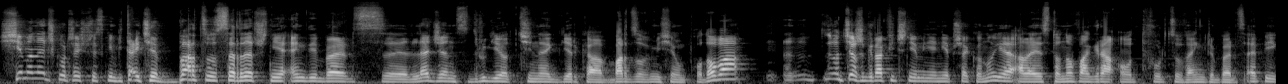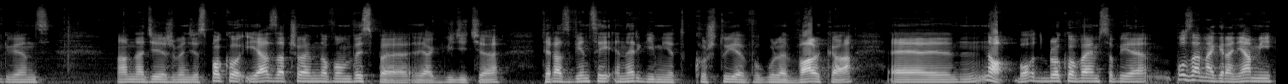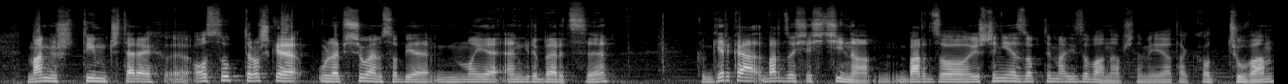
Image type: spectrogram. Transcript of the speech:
Siemaneczko, cześć wszystkim, witajcie bardzo serdecznie Angry Birds Legends, drugi odcinek, gierka bardzo mi się podoba, chociaż graficznie mnie nie przekonuje, ale jest to nowa gra od twórców Angry Birds Epic, więc mam nadzieję, że będzie spoko. Ja zacząłem nową wyspę, jak widzicie, teraz więcej energii mnie kosztuje w ogóle walka, e, no, bo odblokowałem sobie poza nagraniami, mam już team czterech e, osób, troszkę ulepszyłem sobie moje Angry Birdsy. Gierka bardzo się ścina, bardzo jeszcze nie jest zoptymalizowana, przynajmniej ja tak odczuwam.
